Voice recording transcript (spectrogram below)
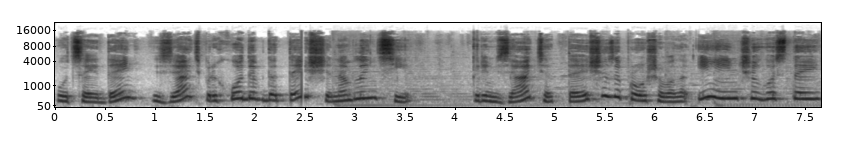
У цей день зять приходив до тещі на млинці. Крім зятя, теща запрошувала і інших гостей.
